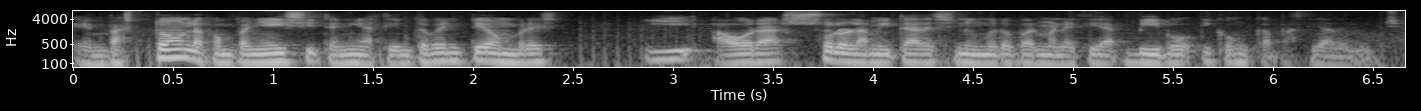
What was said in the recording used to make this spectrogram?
en Bastón, la compañía Easy tenía 120 hombres y ahora solo la mitad de ese número permanecía vivo y con capacidad de lucha.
